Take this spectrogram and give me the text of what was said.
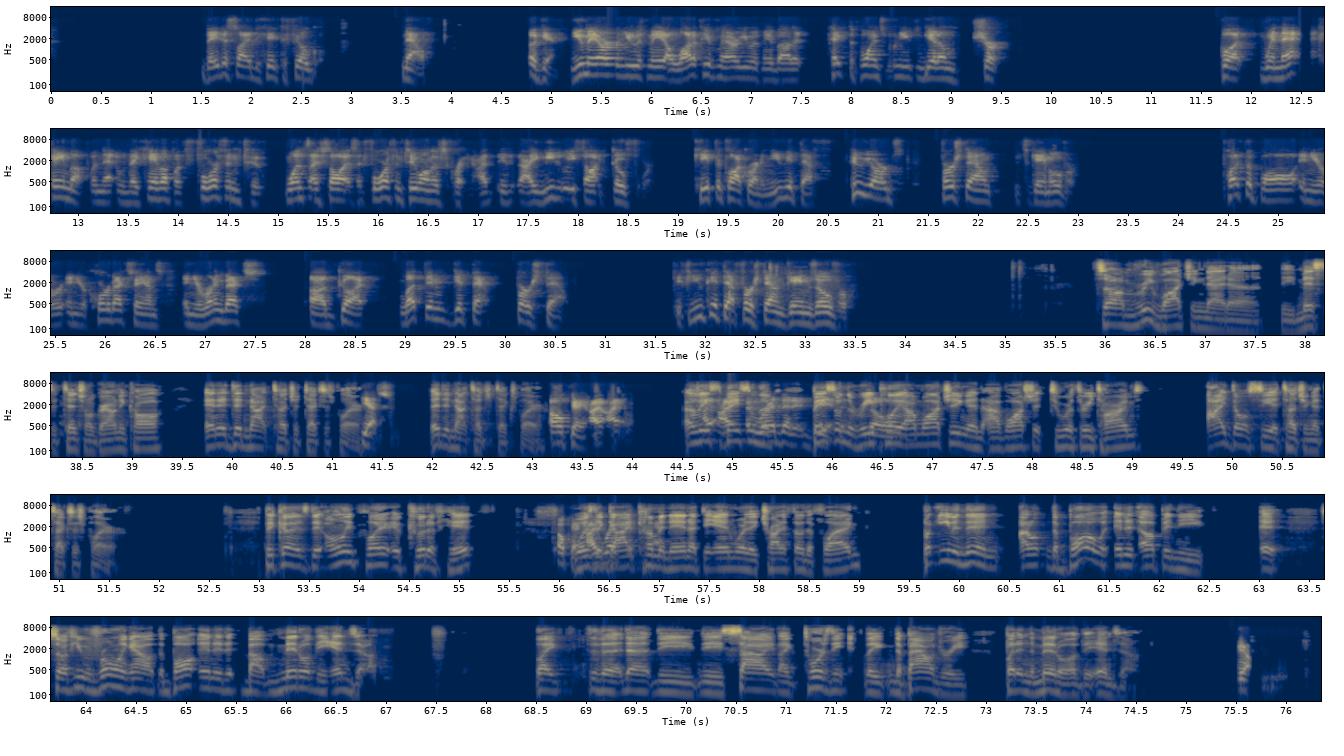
they decided to kick the field goal. Now, again, you may argue with me. A lot of people may argue with me about it. Take the points when you can get them, sure. But when that came up, when that when they came up with fourth and two, once I saw it, it said fourth and two on the screen. I, I immediately thought, go for it. Keep the clock running. You get that two yards, first down, it's game over. Put the ball in your in your quarterback's hands and your running back's uh, gut. Let them get that first down. If you get that first down, game's over. So I'm rewatching that uh the missed intentional grounding call, and it did not touch a Texas player. Yes, it did not touch a Texas player. Okay, I, I at least based I, on the based did, on the replay so. I'm watching, and I've watched it two or three times. I don't see it touching a Texas player because the only player it could have hit okay, was the guy coming in at the end where they try to throw the flag. But even then, I don't. The ball ended up in the. It, so if he was rolling out, the ball ended about middle of the end zone, like the the the the side, like towards the the, the boundary, but in the middle of the end zone. Yeah.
